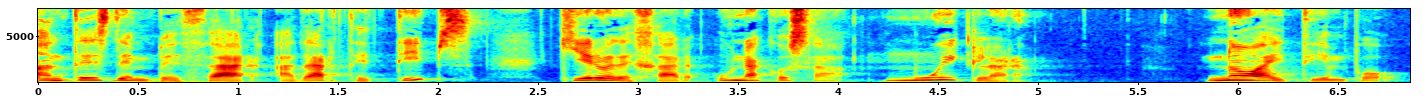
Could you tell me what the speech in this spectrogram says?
Antes de empezar a darte tips, quiero dejar una cosa muy clara. No hay tiempo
